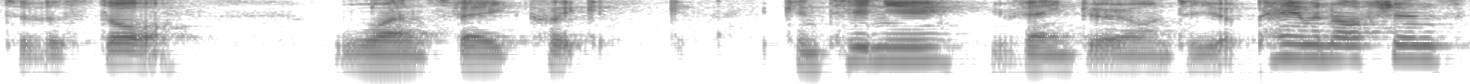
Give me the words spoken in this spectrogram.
to the store. Once they click continue, you then go onto your payment options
